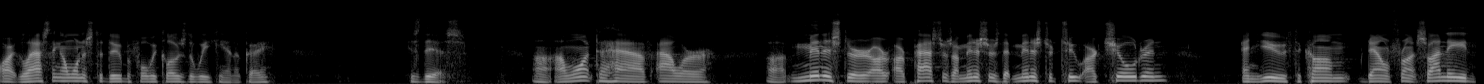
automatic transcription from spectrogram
All right, the last thing I want us to do before we close the weekend, okay, is this. Uh, I want to have our uh, minister, our, our pastors, our ministers that minister to our children and youth to come down front. So I need,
